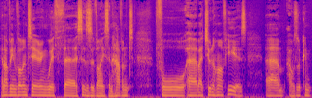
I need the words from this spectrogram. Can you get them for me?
and I've been volunteering with uh, Citizens Advice and Havant for uh, about two and a half years. Um, I was looking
